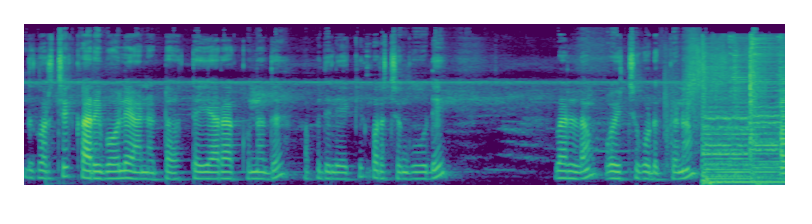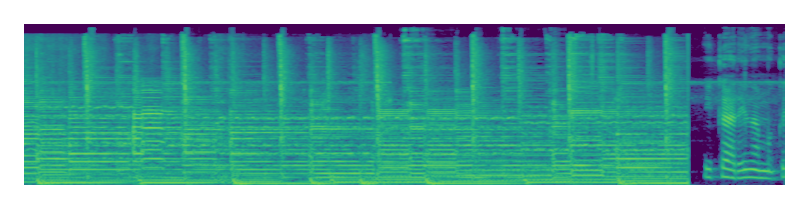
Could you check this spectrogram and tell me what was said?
ഇത് കുറച്ച് കറി പോലെയാണ് കേട്ടോ തയ്യാറാക്കുന്നത്. അപ്പോൾ ഇതിലേക്ക് കുറച്ചും കൂടി വെള്ളം ഒഴിച്ചു കൊടുക്കണം. ഈ കറി നമുക്ക്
